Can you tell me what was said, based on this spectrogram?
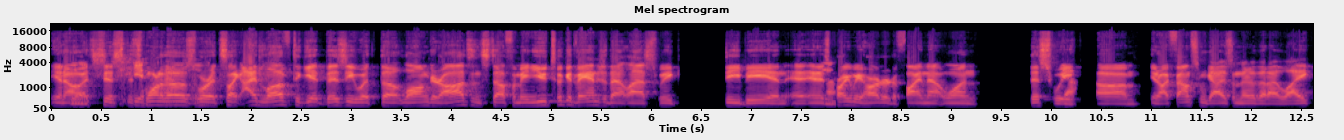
You know, it's just it's Yeah, one of those absolutely. where it's like I'd love to get busy with the longer odds and stuff. I mean, you took advantage of that last week, DB, and and and it's Yeah. probably gonna be harder to find that one this week. Um, you know, I found some guys in there that I like,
